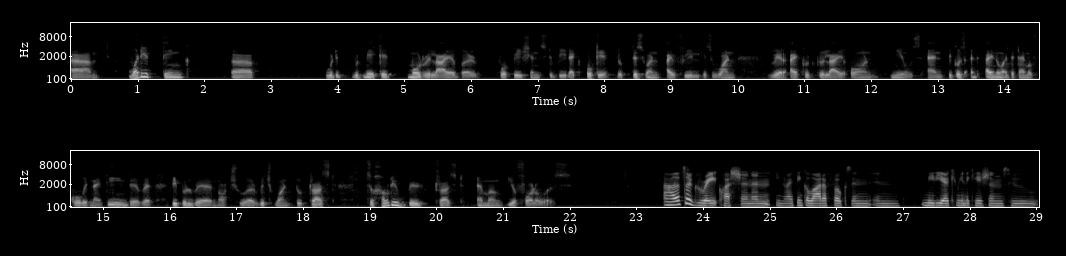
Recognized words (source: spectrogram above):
um, what do you think uh, would would make it more reliable for patients to be like, okay, look, this one I feel is one where I could rely on news. And because I, I know at the time of COVID nineteen, there were people were not sure which one to trust. So how do you build trust among your followers? Uh, that's a great question, and you know, I think a lot of folks in in media communications who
